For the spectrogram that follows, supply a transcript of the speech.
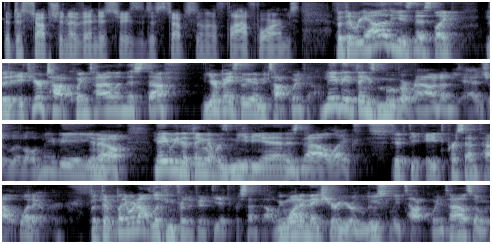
the disruption of industries, the disruption of platforms. But the reality is this: like, the, if you're top quintile in this stuff, you're basically going to be top quintile. Maybe things move around on the edge a little. Maybe you know, maybe the thing that was median is now like 58th percentile, whatever. But, but we're not looking for the 58th percentile. We want to make sure you're loosely top quintile. So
